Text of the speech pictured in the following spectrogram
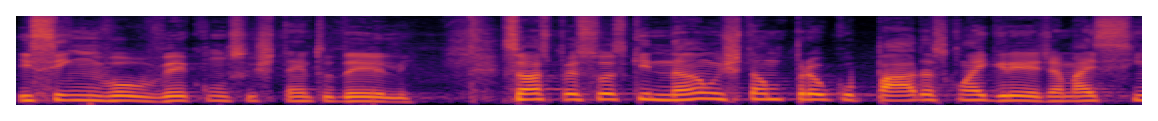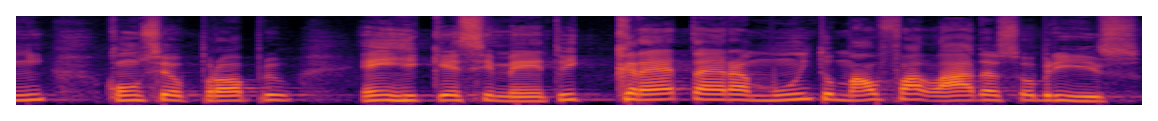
e se envolver com o sustento dele. São as pessoas que não estão preocupadas com a igreja, mas sim com o seu próprio enriquecimento. E Creta era muito mal falada sobre isso.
